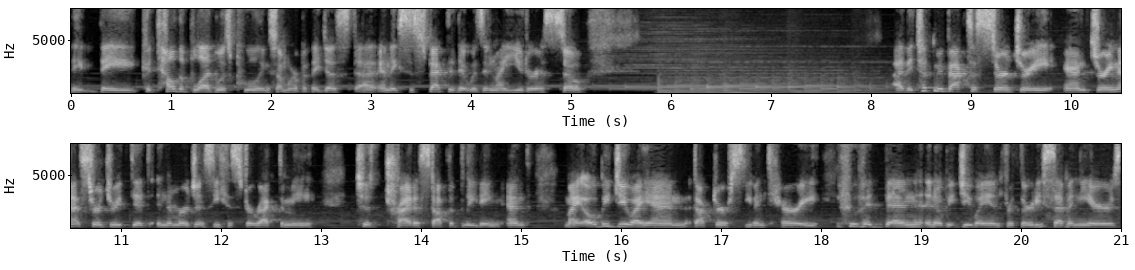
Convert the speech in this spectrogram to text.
they they could tell the blood was pooling somewhere but they just uh, and they suspected it was in my uterus so uh, they took me back to surgery, and during that surgery, did an emergency hysterectomy to try to stop the bleeding. And my OBGYN, Dr. Stephen Terry, who had been an OBGYN for 37 years,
